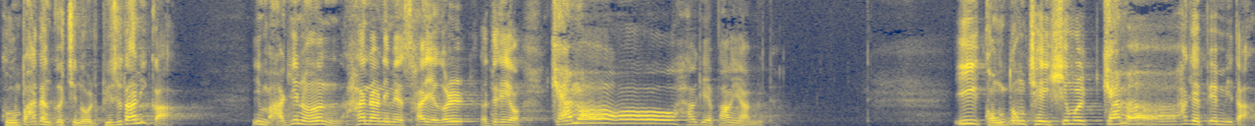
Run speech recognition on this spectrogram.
구원 받은 끝이 놀 비슷하니까. 이 마귀는 하나님의 사역을 어떻게 해요? 겸허하게 방해합니다. 이 공동체의 힘을 겸허하게 뺍니다.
